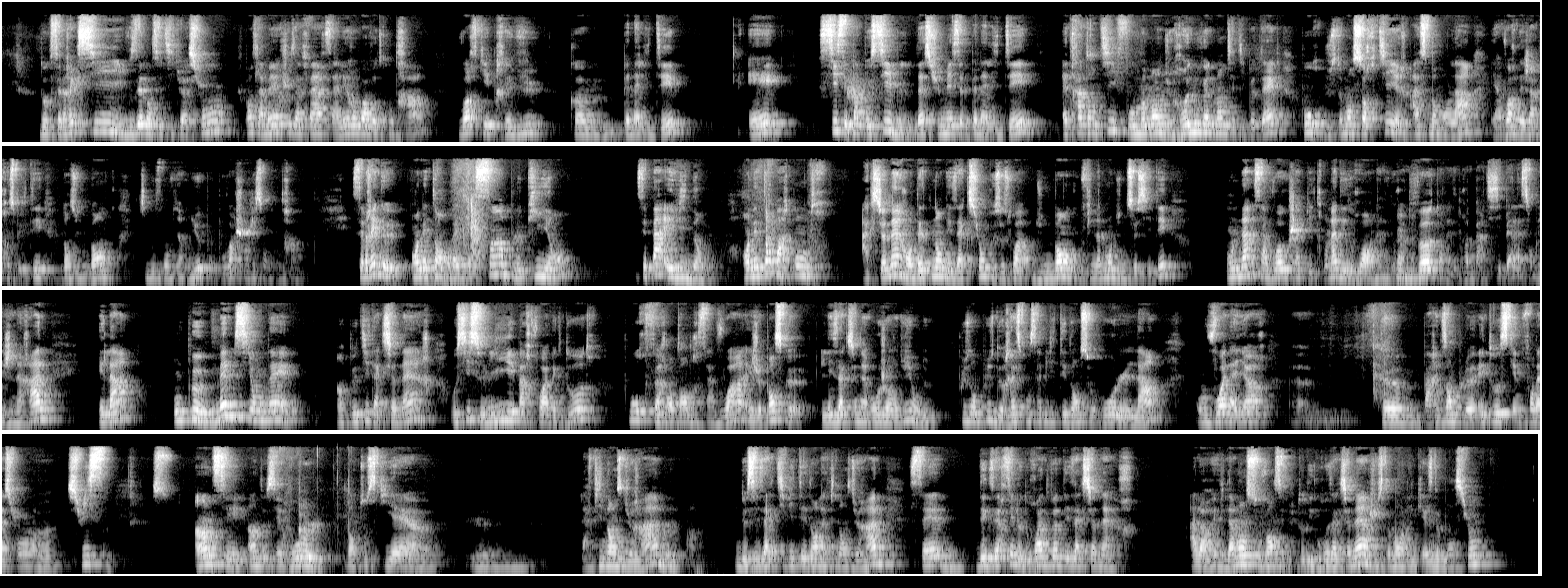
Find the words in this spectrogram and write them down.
Donc c'est vrai que si vous êtes dans cette situation, je pense que la meilleure chose à faire, c'est aller revoir votre contrat, voir ce qui est prévu comme pénalité et si c'est pas possible d'assumer cette pénalité, être attentif au moment du renouvellement de cette hypothèque pour justement sortir à ce moment-là et avoir déjà prospecté dans une banque qui nous convient mieux pour pouvoir changer son contrat. C'est vrai que étant, on va dire, simple client, c'est pas évident. En étant par contre actionnaire, en détenant des actions, que ce soit d'une banque ou finalement d'une société, on a sa voix au chapitre, on a des droits, on a des droits de mhm. vote, on a des droits de participer à l'Assemblée générale. Et là, on peut, même si on est un petit actionnaire, aussi se lier parfois avec d'autres pour faire entendre sa voix. Et je pense que les actionnaires aujourd'hui ont de plus en plus de responsabilités dans ce rôle-là. On voit d'ailleurs par exemple, Ethos, qui est une fondation euh, suisse, un de, ses, un de ses rôles dans tout ce qui est euh, la finance durable, une de ses activités dans la finance durable, c'est d'exercer le droit de vote des actionnaires. Alors évidemment, souvent c'est plutôt des gros actionnaires, justement les caisses de pension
